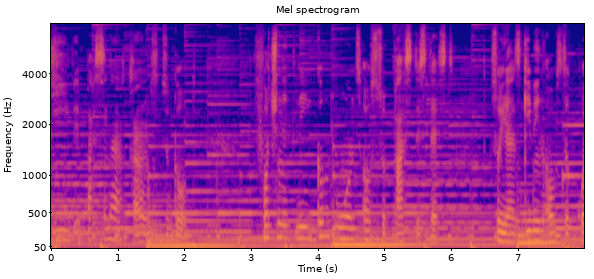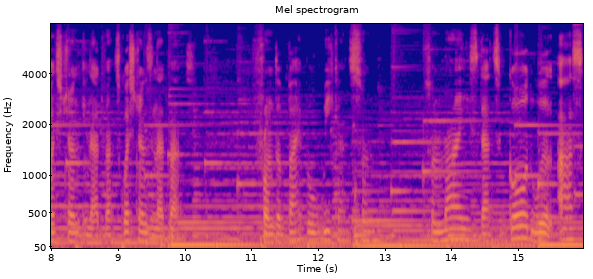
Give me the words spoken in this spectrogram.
give a personal account to God. Fortunately, God wants us to pass this test. So he has given us the question in advance, questions in advance. From the Bible, we can surmise that God will ask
